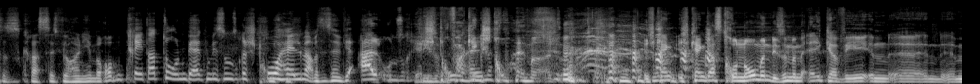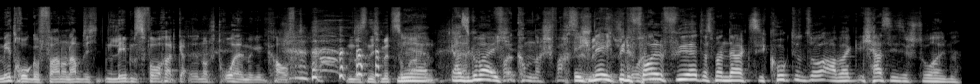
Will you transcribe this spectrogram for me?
das ist krass. dass Wir heulen hier immer rum. Greta Thunberg, wir müssen unsere Strohhelme. Aber das sind wir all unsere Diese Strohhelme. fucking Strohhalme, Alter. ich kenne ich kenn Gastronomen, die sind mit dem LKW in, äh, in äh, Metro gefahren und haben sich einen Lebensvorrat ge- noch Strohhalme gekauft, um das nicht Ja. mitzumachen. Also guck mal, ich, Vollkommener Schwachsinn. ich, nee, ich bin voll für, dass man da sich guckt und so, aber ich hasse diese Strohhalme.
